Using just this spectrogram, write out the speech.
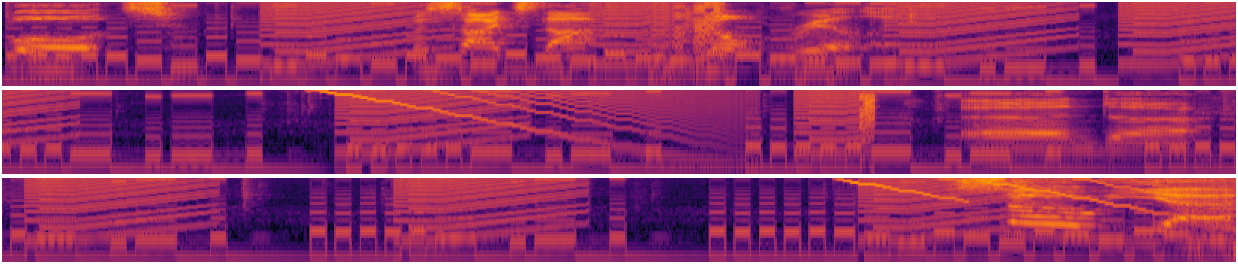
But besides that, not really. And uh, so yeah.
